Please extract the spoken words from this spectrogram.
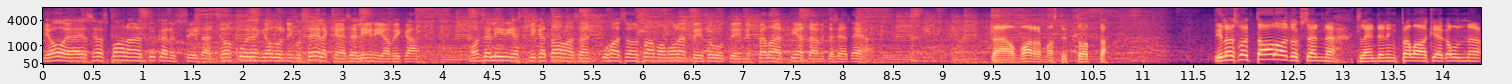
Joo, ja se olisi, mä oon aina tykännyt siitä, että se on kuitenkin ollut niinku selkeä se linja, mikä on se linja mikä tahansa, niin kunhan se on sama molempiin suuntiin, niin pelaajat tietää, mitä siellä tehdään. Tää on varmasti totta. Ilves voittaa aloituksen. Glendening pelaa kiekon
